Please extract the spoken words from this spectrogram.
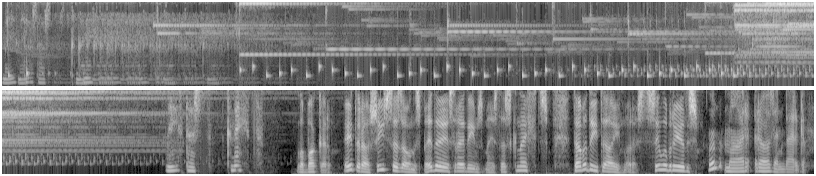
Meistars Knechts. Meistars Knechts. Labvakar! Ēterā šīs sezonas pēdējais raidījums Meistars Knehts. Tā vadītāji Orests Silabriedis un Māra Rozenberga.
